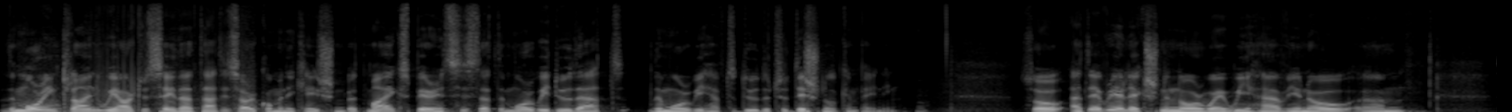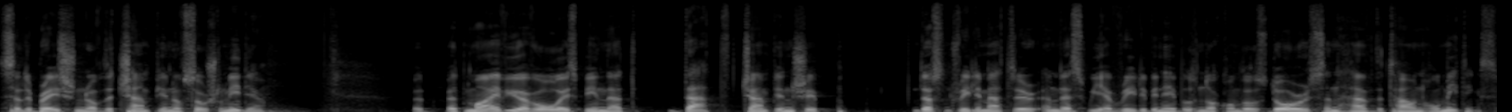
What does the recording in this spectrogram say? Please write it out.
the more inclined we are to say that that is our communication. But my experience is that the more we do that, the more we have to do the traditional campaigning. Hmm. So at every election in Norway, we have, you know, um, celebration of the champion of social media. But, but my view have always been that that championship doesn't really matter unless we have really been able to knock on those doors and have the town hall meetings.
